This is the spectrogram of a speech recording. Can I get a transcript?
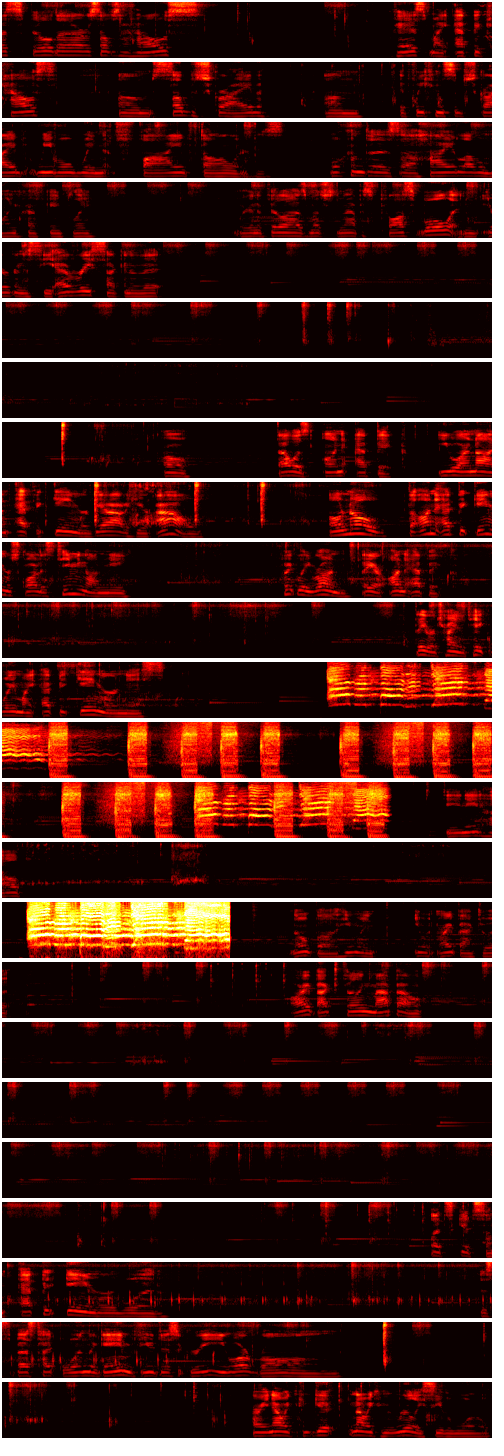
Let's build ourselves a house. Okay, it's my epic house. Um, subscribe. Um, if we can subscribe, we will win $5. Welcome to this uh, high-level Minecraft gameplay. We're going to fill out as much of the map as possible, and you're going to see every second of it. Oh, that was unepic. You are not an epic gamer. Get out of here. Ow. Oh no, the unepic gamer squad is teaming on me. Quickly run. They are unepic. They were trying to take away my epic gamerness. Nope, uh, he went, he went right back to it. Alright, back to filling the map out. Let's get some epic gamer wood. This is the best type of wood in the game. If you disagree, you are wrong. Alright, now we can get now we can really see the world.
